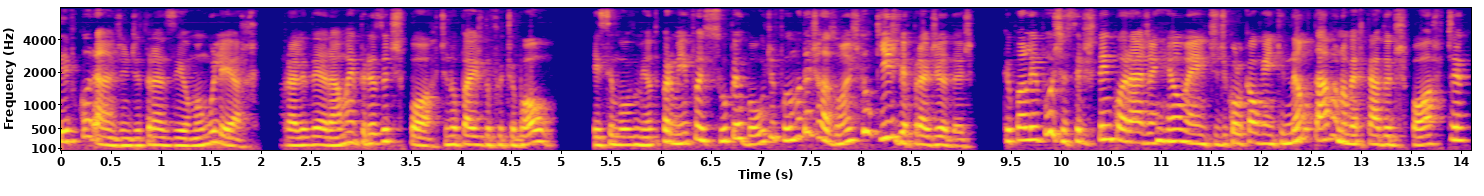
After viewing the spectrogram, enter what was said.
teve coragem de trazer uma mulher para liderar uma empresa de esporte no país do futebol, esse movimento para mim foi super bold e foi uma das razões que eu quis vir para Adidas. Porque eu falei, puxa, se eles têm coragem realmente de colocar alguém que não estava no mercado de esporte,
